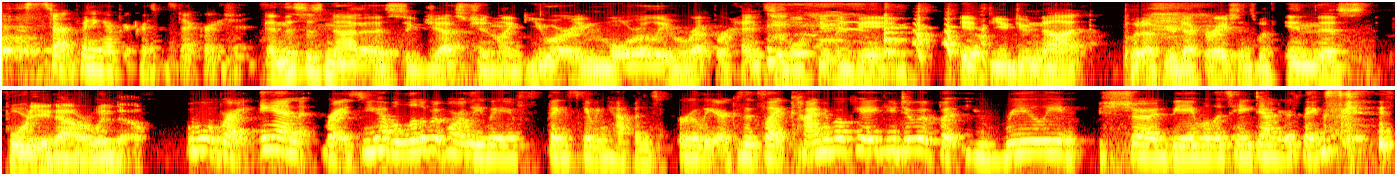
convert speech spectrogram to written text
start putting up your Christmas decorations. and this is not a suggestion like you are a morally reprehensible human being if you do not put up your decorations within this 48 hour window Well, right. And, right. So you have a little bit more leeway if Thanksgiving happens earlier because it's like kind of okay if you do it, but you really should be able to take down your Thanksgiving,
